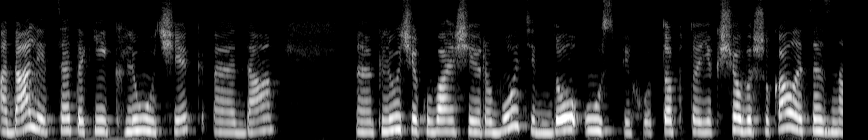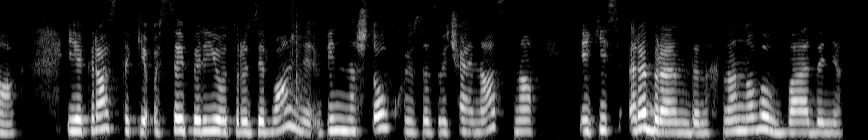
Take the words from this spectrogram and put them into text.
А далі це такий ключик, е, да, е, ключик у вашій роботі до успіху. Тобто, якщо ви шукали, це знак. І якраз таки ось цей період розірвання він наштовхує зазвичай нас на якийсь ребрендинг, на нововведення.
